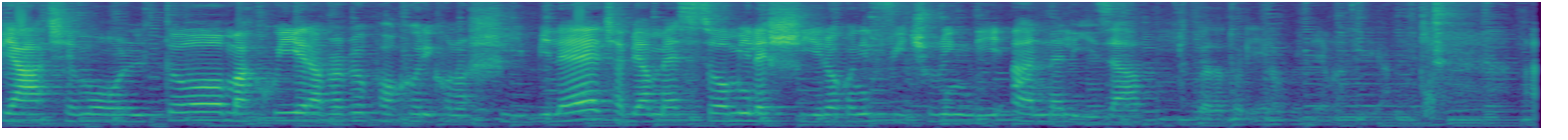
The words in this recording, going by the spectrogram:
piace molto, ma qui era proprio poco riconoscibile. Ci abbiamo messo Mile Shiro con il featuring di Annalisa. Studiato a Torino, quindi è una figa.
